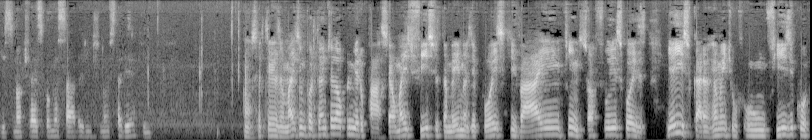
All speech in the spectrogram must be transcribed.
E se não tivesse começado, a gente não estaria aqui. Com certeza. O mais importante é dar o primeiro passo. É o mais difícil também, mas depois que vai, enfim, só flui as coisas. E é isso, cara. Realmente, um físico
